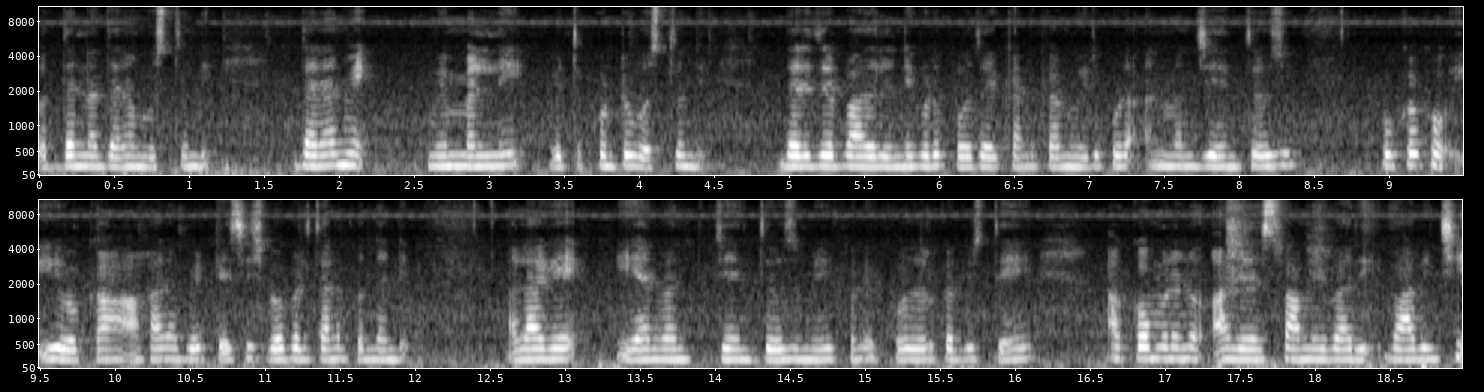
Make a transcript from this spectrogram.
వద్దన్న ధనం వస్తుంది. ధనమే మిమ్మల్ని వెతుక్కుంటూ వస్తుంది. దరిద్ర బాధలన్నీ కూడా పోతాయి. కనుక మీరు కూడా హనుమాన్ జయంతి రోజు కుక్కకు ఈ ఒక్క ఆహారం పెట్టేసి శుభఫలితాన్ని పొందండి. అలాగే ఈ హనుమాన్ జయంతి రోజు మీకు కొన్ని కోదలు కనిపిస్తే ఆ కొమ్ములను ఆంజనేయ స్వామి వారి భావించి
